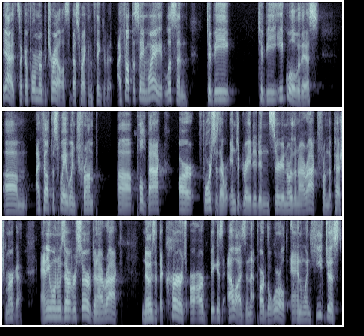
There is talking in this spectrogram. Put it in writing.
yeah, it's like a form of betrayal. It's the best way I can think of it. I felt the same way. Listen, to be to be equal with this, um, I felt this way when Trump uh, pulled back our forces that were integrated in Syria, northern Iraq from the Peshmerga. Anyone who's ever served in Iraq knows that the Kurds are our biggest allies in that part of the world. And when he just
